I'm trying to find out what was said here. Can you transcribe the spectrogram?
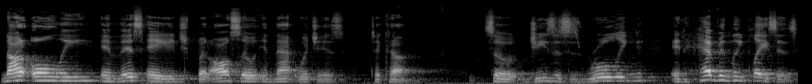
not only in this age, but also in that which is to come. So Jesus is ruling in heavenly places.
